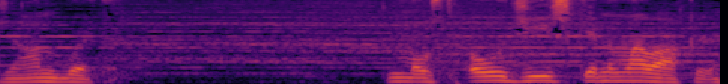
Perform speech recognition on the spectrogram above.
John Wick. The most OG skin in my locker.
